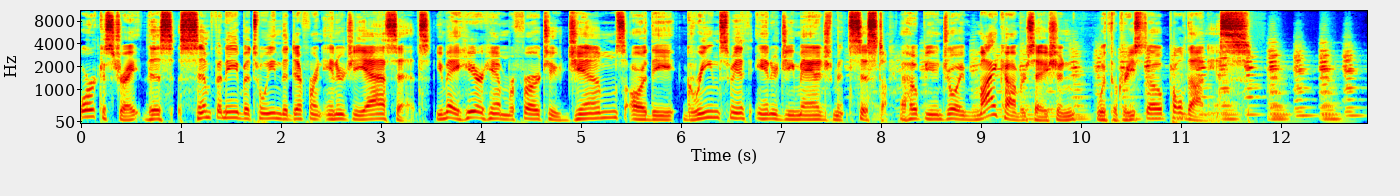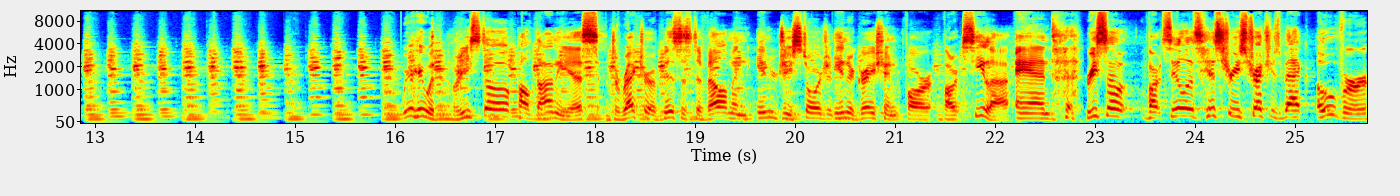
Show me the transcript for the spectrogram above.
orchestrate this symphony between the different energy assets. You may hear him refer to GEMS or the Greensmith Energy Management System. I hope you enjoy my conversation with Risto Paldanius. Here with Risto Paldanius, Director of Business Development, Energy Storage and Integration for Wärtsilä. And Risto, Wärtsilä's history stretches back over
